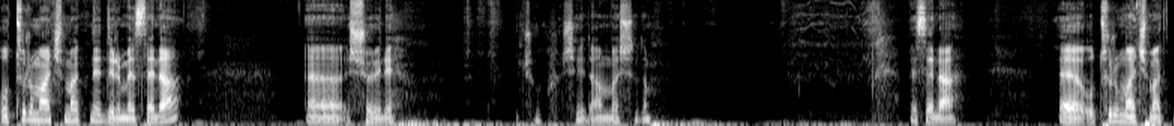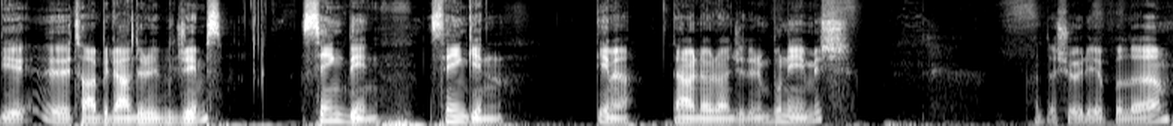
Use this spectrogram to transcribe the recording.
Oturum açmak nedir mesela? Ee, şöyle çok şeyden başladım. Mesela e, oturum açmak diye e, tabirlendirebileceğimiz singing, singing değil mi? Değerli öğrencilerim bu neymiş? Hatta şöyle yapalım.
